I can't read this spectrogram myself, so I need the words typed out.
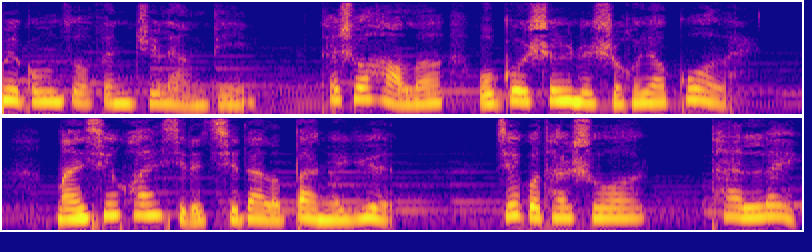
为工作分居两地，他说好了我过生日的时候要过来，满心欢喜的期待了半个月，结果他说太累，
